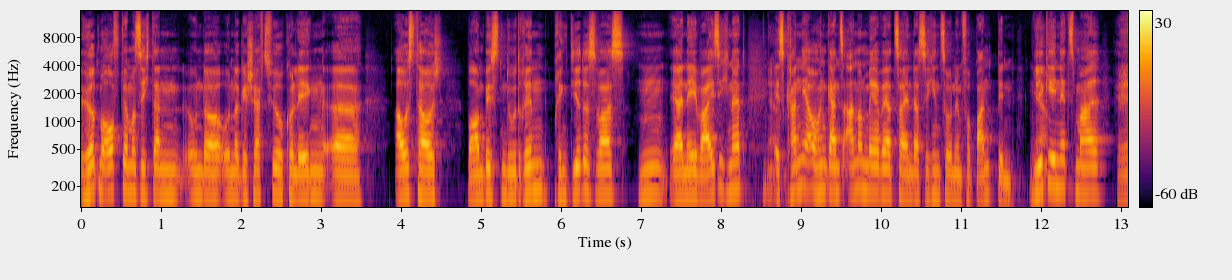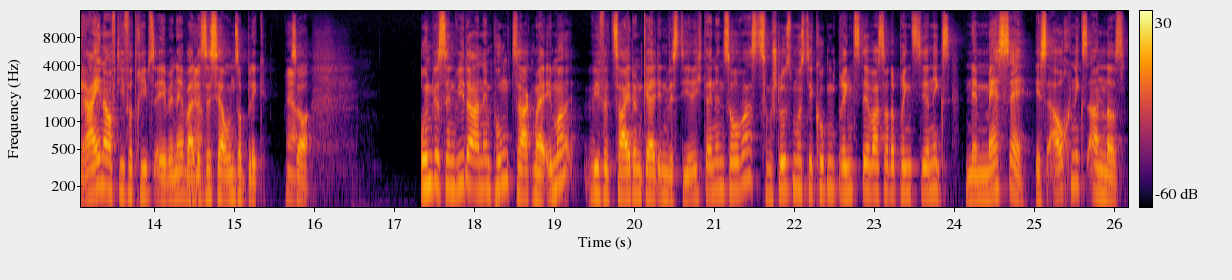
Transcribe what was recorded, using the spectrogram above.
hört man oft, wenn man sich dann unter, unter Geschäftsführerkollegen äh, austauscht, Warum bist denn du drin? Bringt dir das was? Hm, ja, nee, weiß ich nicht. Ja. Es kann ja auch ein ganz anderer Mehrwert sein, dass ich in so einem Verband bin. Wir ja. gehen jetzt mal rein auf die Vertriebsebene, weil ja. das ist ja unser Blick. So. Und wir sind wieder an dem Punkt, sag mal immer, wie viel Zeit und Geld investiere ich denn in sowas? Zum Schluss musst du gucken, bringt es dir was oder bringt es dir nichts. Eine Messe ist auch nichts anderes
